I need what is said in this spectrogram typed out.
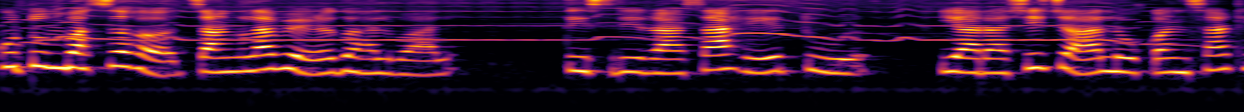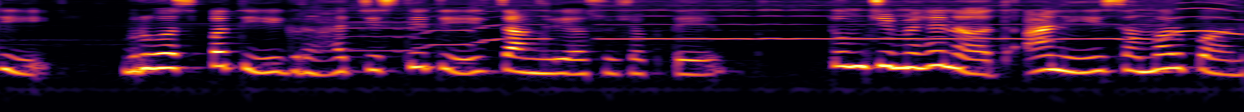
कुटुंबासह चांगला वेळ घालवाल. तिसरी रास आहे तूळ. या राशीच्या लोकांसाठी बृहस्पती ग्रहाची स्थिती चांगली असू शकते. तुमची मेहनत आणि समर्पण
